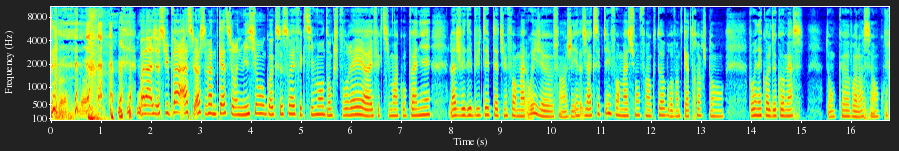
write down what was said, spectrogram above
voilà, je suis pas H24 sur une mission ou quoi que ce soit effectivement, donc je pourrais euh, effectivement accompagner. Là, je vais débuter peut-être une formation. Oui, j'ai, enfin, j'ai, j'ai accepté une formation fin octobre, 24 heures dans pour une école de commerce. Donc euh, voilà, c'est en cours.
